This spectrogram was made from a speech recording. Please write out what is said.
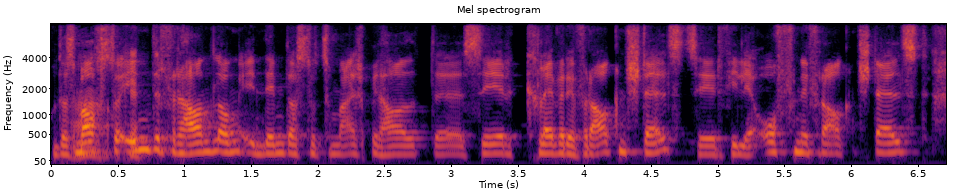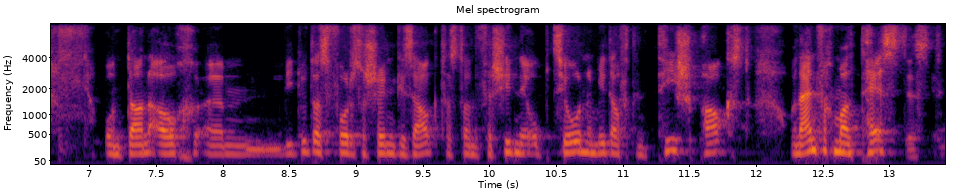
Und das ah, machst du okay. in der Verhandlung, indem dass du zum Beispiel halt äh, sehr clevere Fragen stellst, sehr viele offene Fragen stellst und dann auch, ähm, wie du das vorher so schön gesagt hast, dann verschiedene Optionen mit auf den Tisch packst und einfach mal testest.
